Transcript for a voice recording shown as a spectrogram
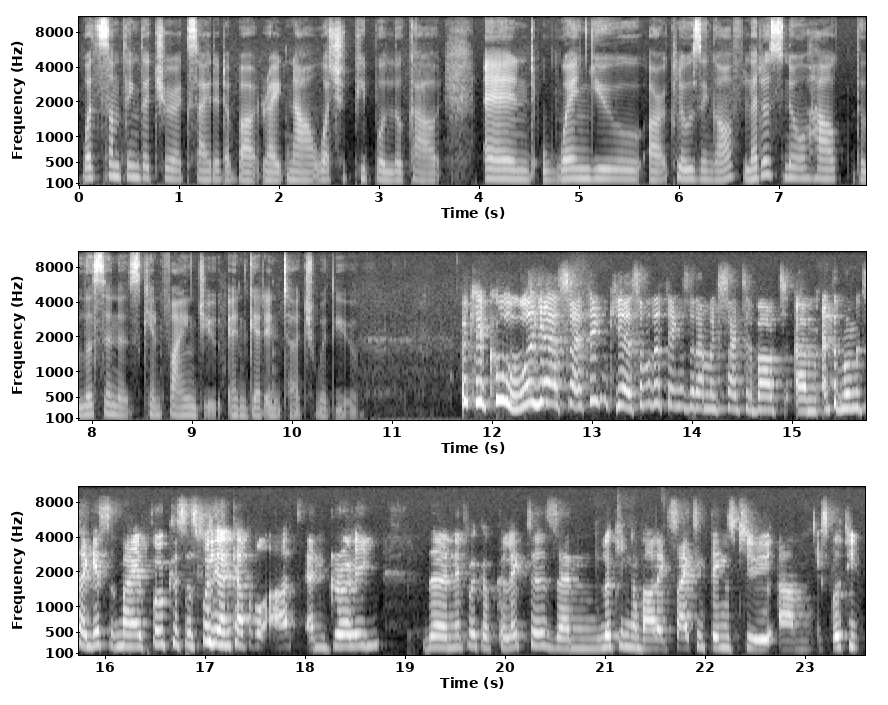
What's something that you're excited about right now? What should people look out? And when you are closing off, let us know how the listeners can find you and get in touch with you. Okay, cool. Well, yeah. So I think yeah, some of the things that I'm excited about um, at the moment, I guess my focus is fully on capital art and growing the network of collectors and looking about exciting things to um, expose people.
